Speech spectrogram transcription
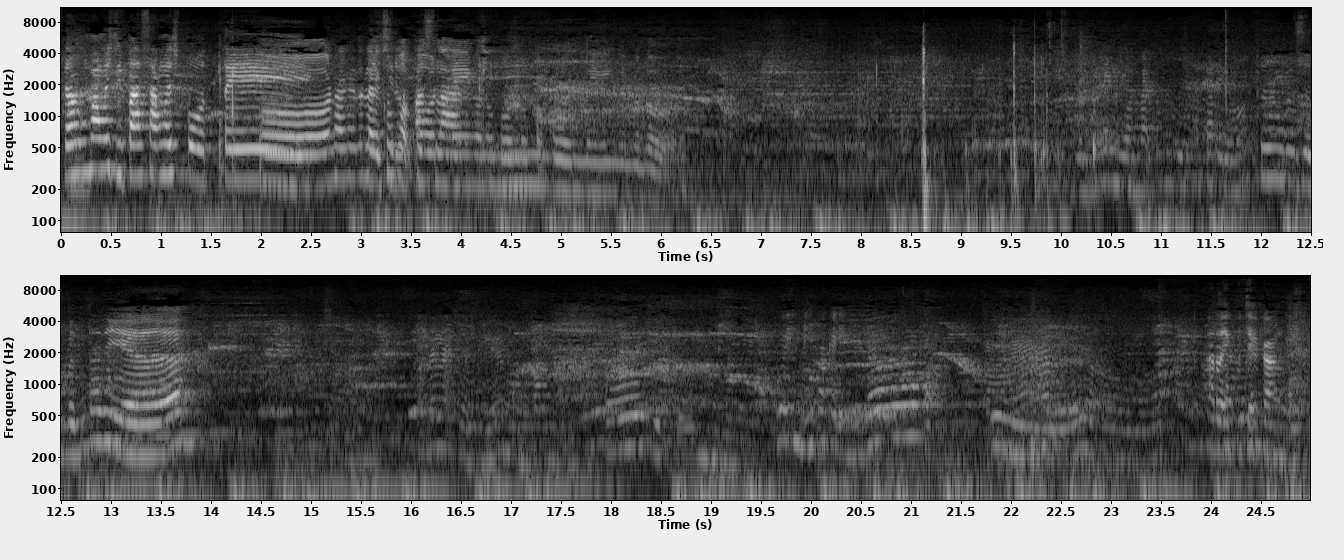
Aku mau wis dipasang wis putih. Oh, nah kita lagi kok kuning, lagi. ngono-ngono kok kuning dia Mbak tunggu sebentar ya. Oh gitu. Oh ini pakai ini dong. Allah. Arek iku cek kanggo.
